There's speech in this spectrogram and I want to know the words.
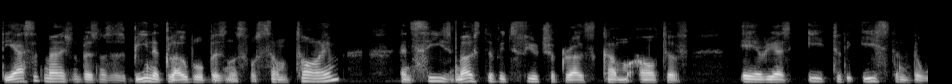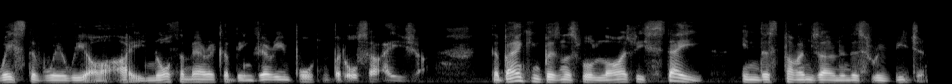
the asset management business has been a global business for some time and sees most of its future growth come out of areas to the east and the west of where we are, i.e., North America being very important, but also Asia. The banking business will largely stay in this time zone, in this region.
